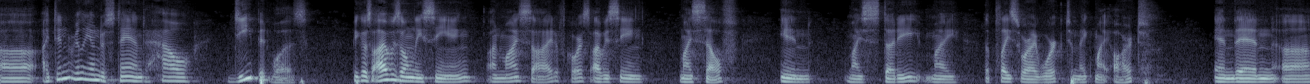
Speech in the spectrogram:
uh, I didn't really understand how deep it was because I was only seeing, on my side, of course, I was seeing myself in my study, my, the place where I work to make my art. And then uh,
